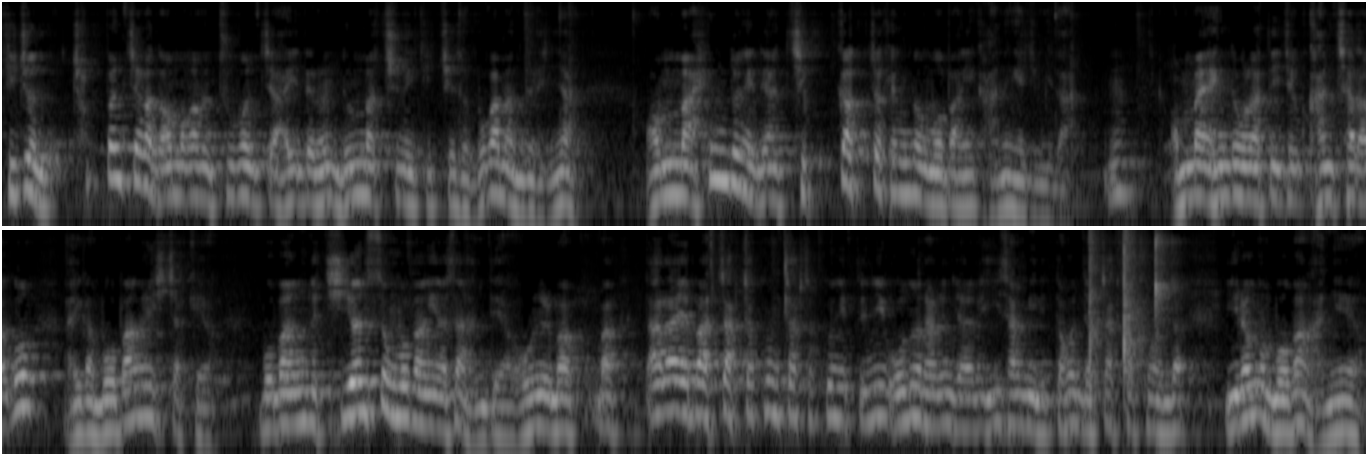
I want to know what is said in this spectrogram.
기준 첫 번째가 넘어가면 두 번째 아이들은 눈 맞춤에 기초해서 뭐가 만들어지냐? 엄마 행동에 대한 즉각적 행동 모방이 가능해집니다. 응? 엄마의 행동을 갖다 이제 관찰하고 아이가 모방을 시작해요. 모방도 지연성 모방이어서 안 돼요. 오늘 막, 막 따라해봐 짝짝꿍 짝짝꿍 했더니 오늘 하는 게 아니라 2, 3일 있다 혼자 짝짝꿍 한다. 이런 건 모방 아니에요.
